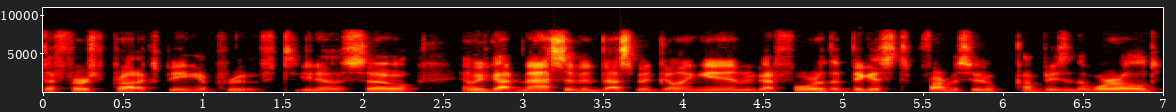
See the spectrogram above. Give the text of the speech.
the first products being approved, you know, so and we've got massive investment going in. We've got four of the biggest pharmaceutical companies in the world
